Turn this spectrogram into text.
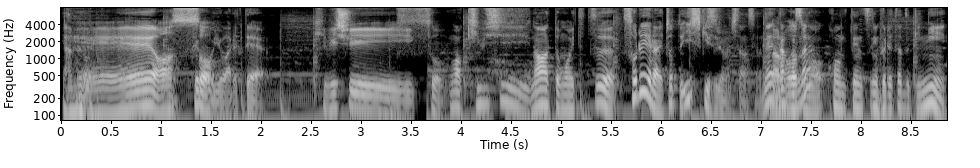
やめろ。ってへえ、あ、結構そう。言われて。厳しい。そう、まあ、厳しいなと思いつつそれ以来ちょっと意識するようにしたんですよね。ね。なんかそのコンテンツに触れた時に、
